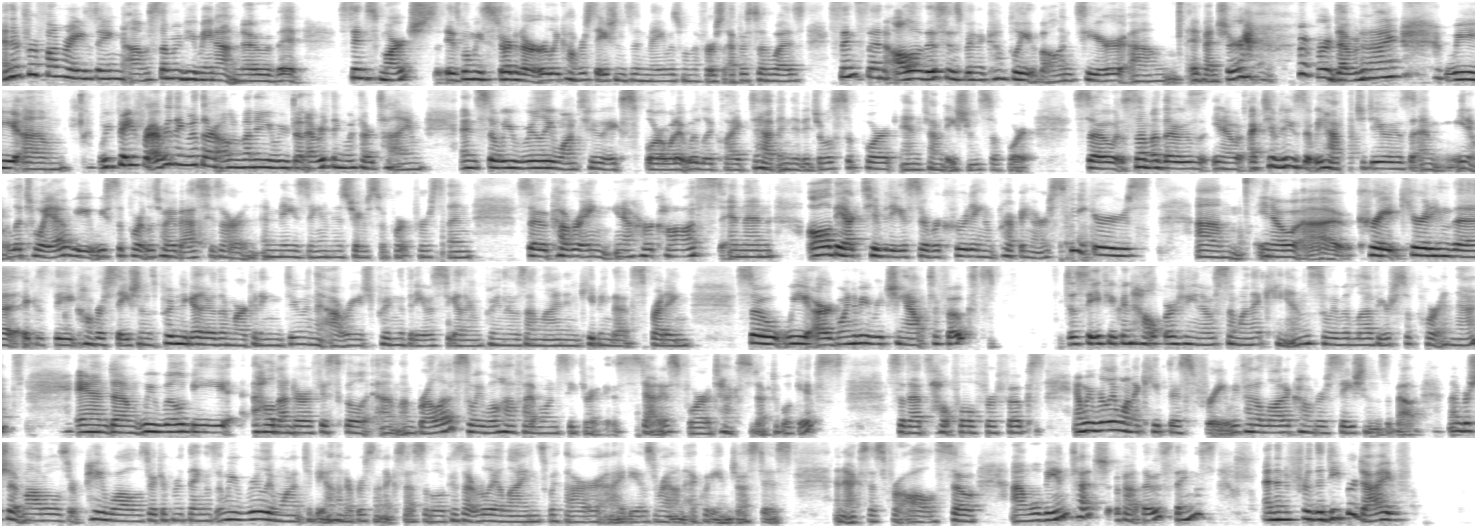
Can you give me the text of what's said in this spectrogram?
And then for fundraising, um, some of you may not know that since March is when we started our early conversations in May was when the first episode was. Since then, all of this has been a complete volunteer um, adventure for Devin and I. We um, we paid for everything with our own money. We've done everything with our time, and so we really want to explore what it would look like to have individual support and foundation support. So some of those, you know, activities that we have to do is, um, you know, Latoya, we, we support Latoya Bass, who's our amazing administrative support person. So covering, you know, her cost and then all the activities. So recruiting and prepping our speakers, um, you know, uh, create curating the the conversations, putting together the marketing, doing the outreach, putting the videos together, and putting those online, and keeping that spreading. So we are going to be reaching out to folks to see if you can help or if you know someone that can. So we would love your support in that. And um, we will be held under a fiscal um, umbrella. So we will have 501c3 status for tax deductible gifts. So that's helpful for folks. And we really want to keep this free. We've had a lot of conversations about membership models or paywalls or different things. And we really want it to be 100% accessible because that really aligns with our ideas around equity and justice and access for all. So um, we'll be in touch about those things. And then for the deeper dive,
